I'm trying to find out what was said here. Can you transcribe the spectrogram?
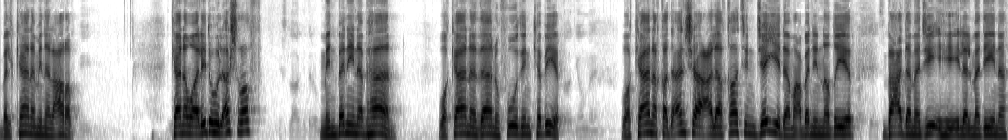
بل كان من العرب. كان والده الأشرف من بني نبهان وكان ذا نفوذ كبير. وكان قد أنشأ علاقات جيدة مع بني النضير بعد مجيئه إلى المدينة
